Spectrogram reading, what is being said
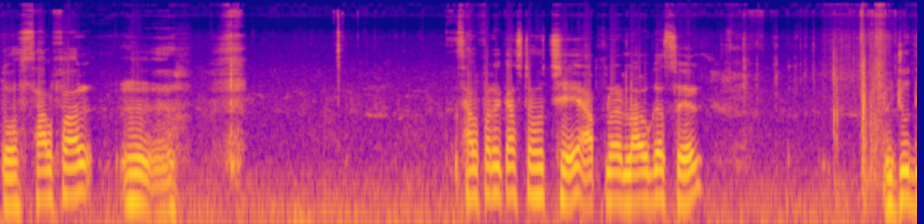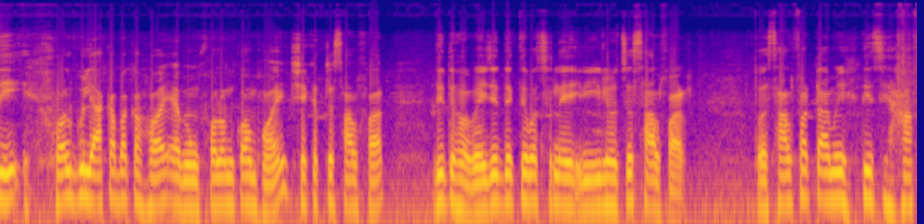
তো সালফার সালফারের কাজটা হচ্ছে আপনার লাউ গাছের যদি ফলগুলি আঁকাবাঁকা হয় এবং ফলন কম হয়, সেক্ষেত্রে সালফার দিতে হবে। এই যে দেখতে পাচ্ছেন, এই এইগুলো হচ্ছে সালফার। তো সালফারটা আমি দিয়েছি হাফ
